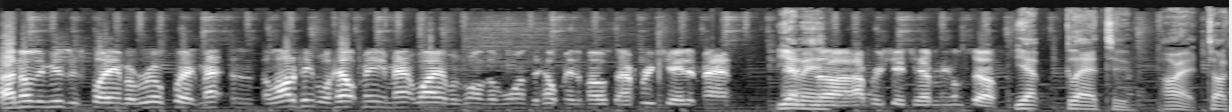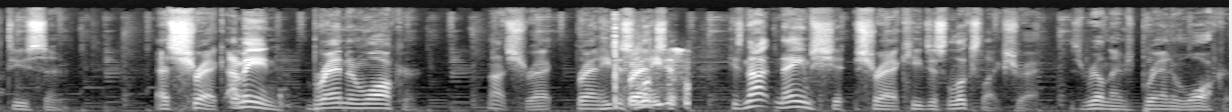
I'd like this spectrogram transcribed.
I know the music's playing, but real quick, Matt, a lot of people helped me. Matt Wyatt was one of the ones that helped me the most. I appreciate it, Matt. Yeah, and, man. Uh, I appreciate you having me on the show. Yep, glad to. All right, talk to you soon. That's Shrek. I mean, Brandon Walker, not Shrek. Brandon. He just Brandon, looks. he just- like, he's not named Sh- Shrek. He just looks like Shrek. His real name's Brandon Walker,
